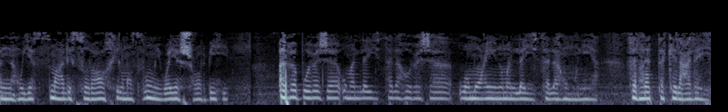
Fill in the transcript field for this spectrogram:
أنه يسمع لصراخ المظلوم ويشعر به. الرب رجاء من ليس له رجاء ومعين من ليس له منية فلنتكل عليه.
